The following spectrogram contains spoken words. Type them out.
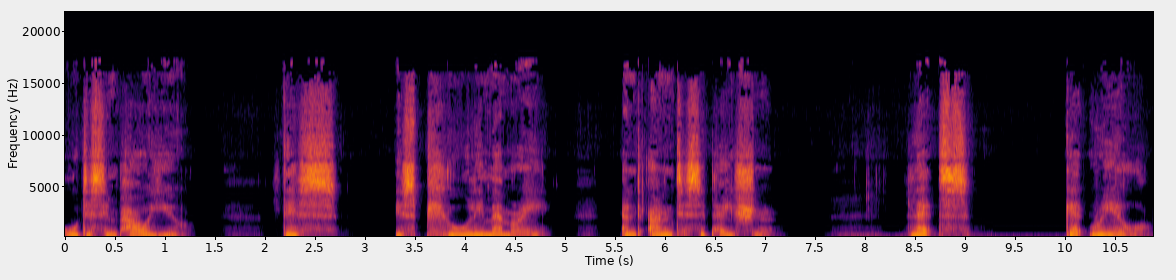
or disempower you. This is purely memory and anticipation. Let's get real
